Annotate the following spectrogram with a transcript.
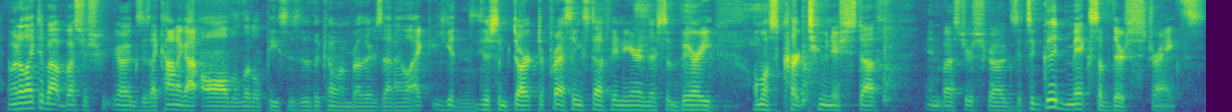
And what I liked about Buster Scruggs is I kind of got all the little pieces of the Coen Brothers that I like. You get there's some dark, depressing stuff in here, and there's some very almost cartoonish stuff in Buster Scruggs. It's a good mix of their strengths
